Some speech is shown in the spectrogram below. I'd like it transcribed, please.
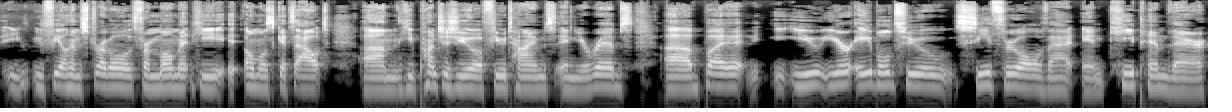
you, you feel him struggle for a moment. He almost gets out. Um, he punches you a few times in your ribs, uh, but you you're able to see through all of that and keep him there.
